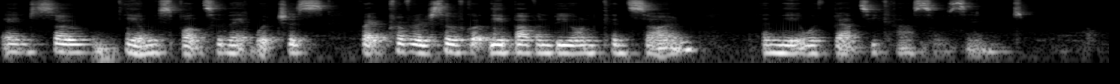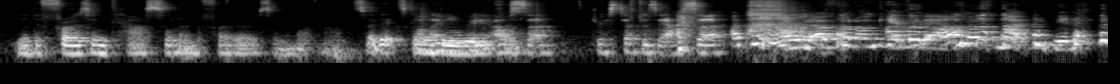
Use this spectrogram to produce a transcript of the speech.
And so, yeah, we sponsor that, which is great privilege. So we've got the Above and Beyond Kids Zone in there with bouncy castles and yeah, the frozen castle and photos and whatnot. So that's going Well, to be will be really fun. Elsa, dressed up as Elsa. I've got on camera now. might be better.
